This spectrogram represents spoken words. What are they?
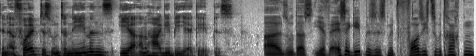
den Erfolg des Unternehmens eher am HGB-Ergebnis. Also das IFRS-Ergebnis ist mit Vorsicht zu betrachten.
